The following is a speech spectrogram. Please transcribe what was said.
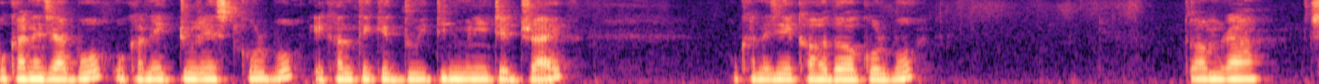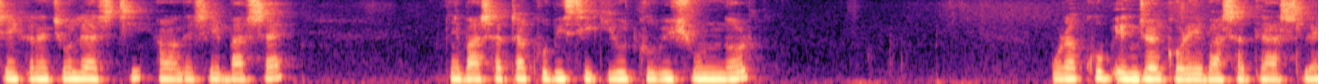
ওখানে যাব, ওখানে একটু রেস্ট করব, এখান থেকে দুই তিন মিনিটের ড্রাইভ। ওখানে যেয়ে খাওয়া দাওয়া করব। তো আমরা সেখানে চলে আসছি আমাদের সেই বাসায়। এই বাসাটা খুবই সিকিউর খুবই সুন্দর। ওরা খুব এনজয় করে বাসাতে আসলে।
